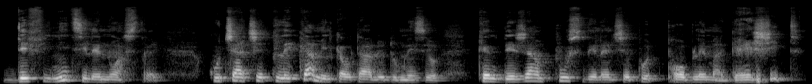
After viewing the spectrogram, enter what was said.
definițiile noastre, cu ceea ce plecăm în căutarea lui Dumnezeu, când deja am pus de la început problema greșit,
